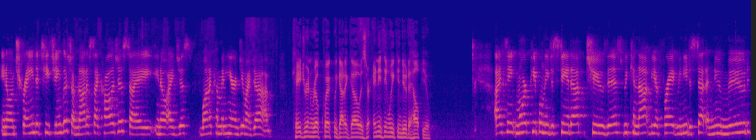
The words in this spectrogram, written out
you know, I'm trained to teach English. I'm not a psychologist. I, you know, I just want to come in here and do my job. Kadrin, real quick, we got to go. Is there anything we can do to help you? I think more people need to stand up to this. We cannot be afraid. We need to set a new mood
